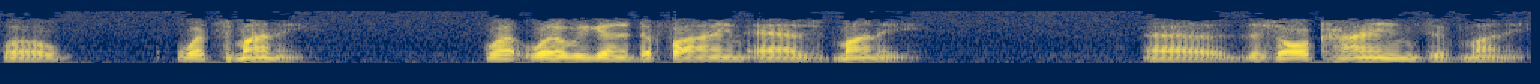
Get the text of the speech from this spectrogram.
Well, what's money? What what are we going to define as money? Uh, there's all kinds of money.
